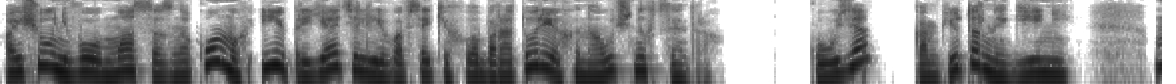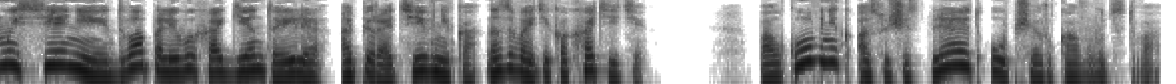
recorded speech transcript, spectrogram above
а еще у него масса знакомых и приятелей во всяких лабораториях и научных центрах. Кузя — компьютерный гений. Мы с Сеней два полевых агента или оперативника, называйте как хотите. Полковник осуществляет общее руководство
